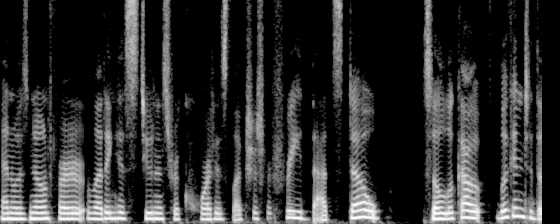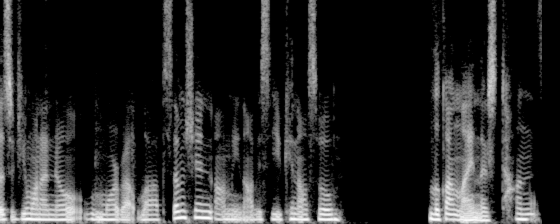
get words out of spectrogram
and was known for letting his students record his lectures for free. That's dope. So look out, look into those if you want to know more about law of assumption. I mean, obviously, you can also look online. There's tons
